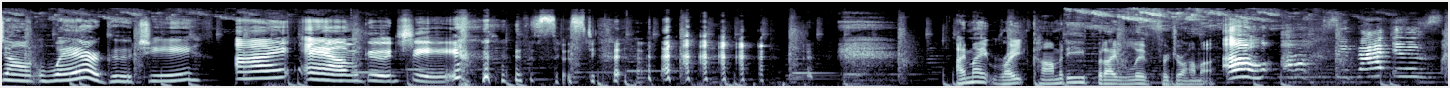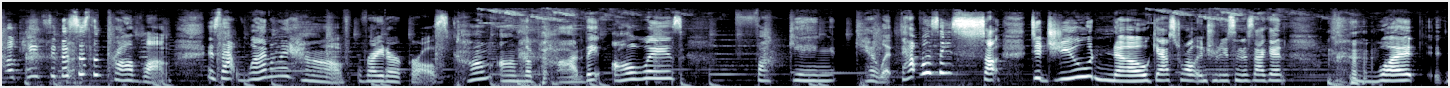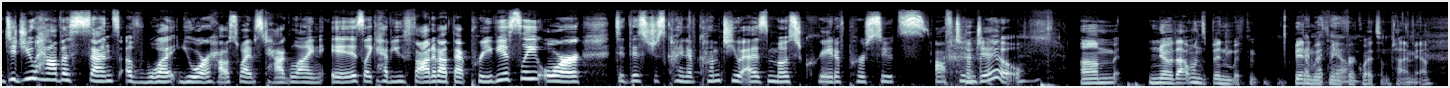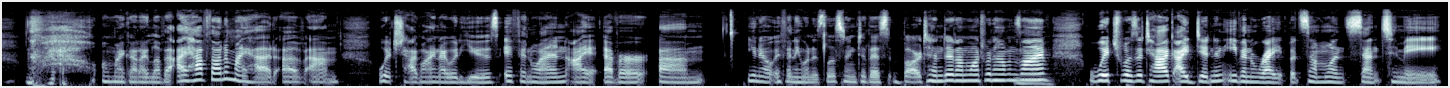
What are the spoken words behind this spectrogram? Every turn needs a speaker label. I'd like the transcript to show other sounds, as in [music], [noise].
Speaker 1: don't wear Gucci. I am Gucci. [laughs] so stupid.
Speaker 2: I might write comedy, but I live for drama.
Speaker 1: Oh, oh, see, that is okay. See, this is the problem is that when I have writer girls come on the pod, they always fucking kill it. That was a su- Did you know, guest while introducing a second, [laughs] what did you have a sense of what your housewives tagline is? Like have you thought about that previously or did this just kind of come to you as most creative pursuits often do? [laughs]
Speaker 2: Um, no, that one's been with been,
Speaker 1: Been
Speaker 2: with,
Speaker 1: with
Speaker 2: me
Speaker 1: you.
Speaker 2: for quite some time. Yeah. wow.
Speaker 1: Oh my god, I love that. I have thought in my head of um which tagline I would use if and when I ever um you know, if anyone is listening to this, bartended on Watch What Happens Live, which was a tag I didn't even write, but someone sent to me.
